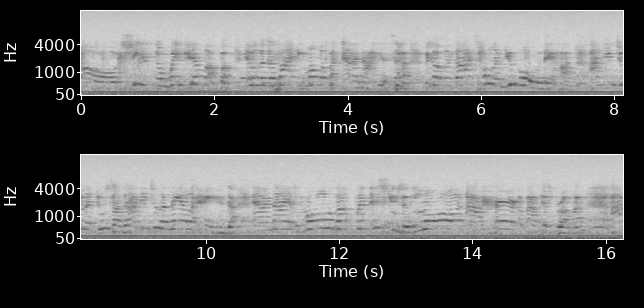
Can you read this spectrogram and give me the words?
Oh, Jesus to wake him up. It was a defining moment for Ananias. Because when God told him, you go over there, I need you to do something. I need you to lay on the hands. Ananias rose up with excuses. Lord, I heard about this brother. I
